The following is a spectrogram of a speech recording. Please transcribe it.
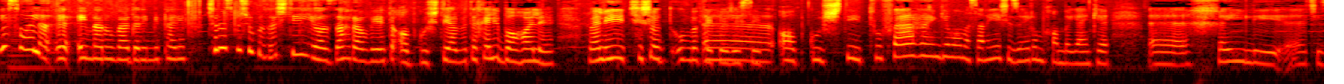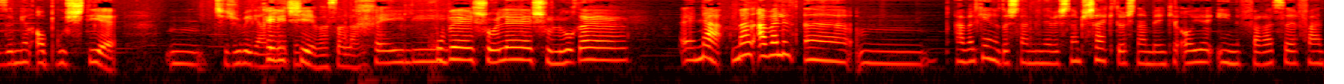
یه سوال این ور اونور داریم میپریم. چرا اسمشو گذاشتی؟ یازده روایت آبگوشتی؟ البته خیلی باحاله. ولی چی شد اون به فکر رسید آبگوشتی. تو فرهنگ ما مثلا یه چیزایی رو می‌خوام بگن که خیلی اه، چیزی میگن آبگوشتیه. م، چجوری بگم؟ خیلی؟ چیه مثلا؟ خیلی خوبه شله شلوغه؟ نه. من اول اول که اینو داشتم می نوشتم شک داشتم به اینکه آیا این فقط صرفا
